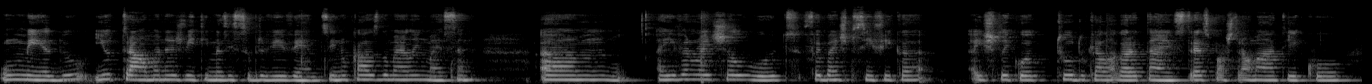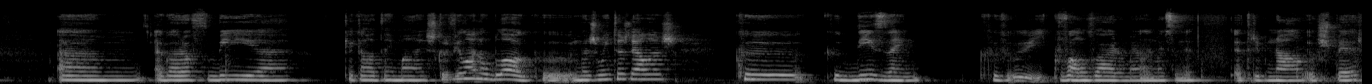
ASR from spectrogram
o medo e o trauma nas vítimas e sobreviventes. E no caso do Marilyn Manson, um, a Evan Rachel Wood foi bem específica e explicou tudo o que ela agora tem: stress pós-traumático, um, agorafobia que é que ela tem mais? Escrevi lá no blog, mas muitas delas que, que dizem que, e que vão levar o Marilyn Manson a, tribunal, eu espero,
